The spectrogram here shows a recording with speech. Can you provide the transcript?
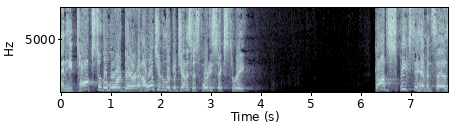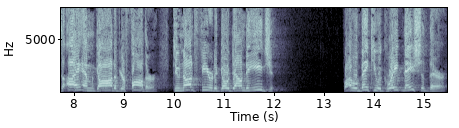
And he talks to the Lord there, and I want you to look at Genesis 46 3. God speaks to him and says, I am God of your father. Do not fear to go down to Egypt. For I will make you a great nation there.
